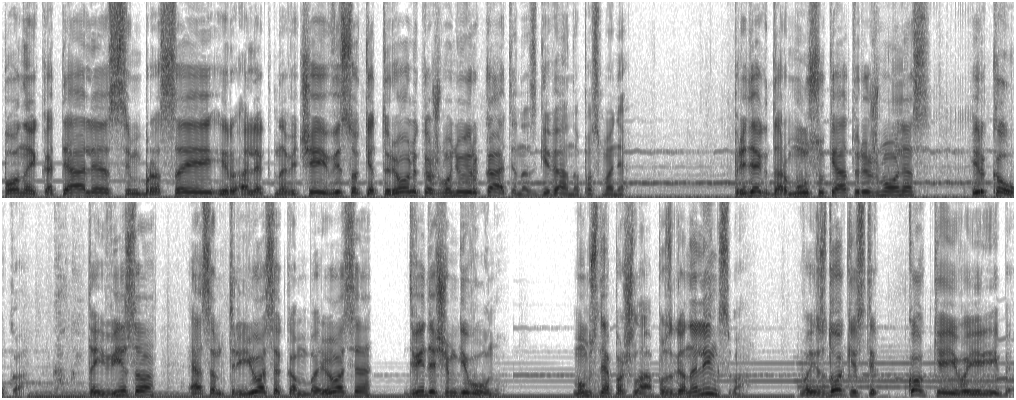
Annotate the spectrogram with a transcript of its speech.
ponai Katelės, Simbrasai ir Aleknavičiai viso 14 žmonių ir Katinas gyvena pas mane. Pridėk dar mūsų keturi žmonės ir kauką. Tai viso esam trijuose kambariuose 20 gyvūnų. Mums nepašlapus gana linksma. Vaizduokis tik kokia įvairybė.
